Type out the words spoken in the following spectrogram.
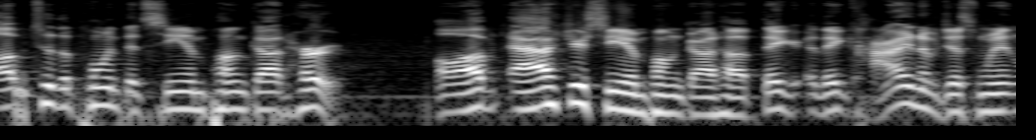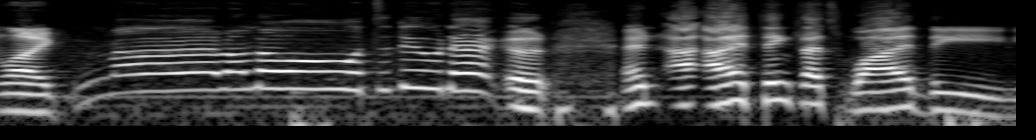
up to the point that CM Punk got hurt. Up after CM Punk got hurt, they they kind of just went like, I don't know what to do next, uh, and I, I think that's why the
